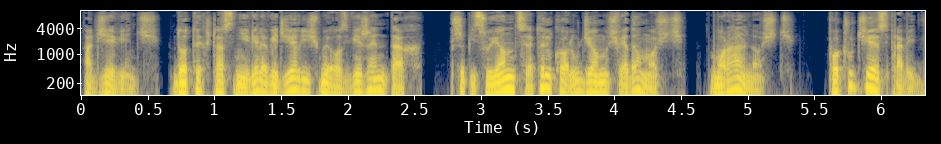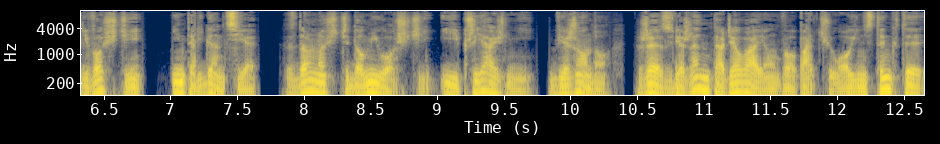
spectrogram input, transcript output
A 9. Dotychczas niewiele wiedzieliśmy o zwierzętach, przypisujące tylko ludziom świadomość, moralność, poczucie sprawiedliwości, inteligencję, zdolność do miłości i przyjaźni. Wierzono, że zwierzęta działają w oparciu o instynkty,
